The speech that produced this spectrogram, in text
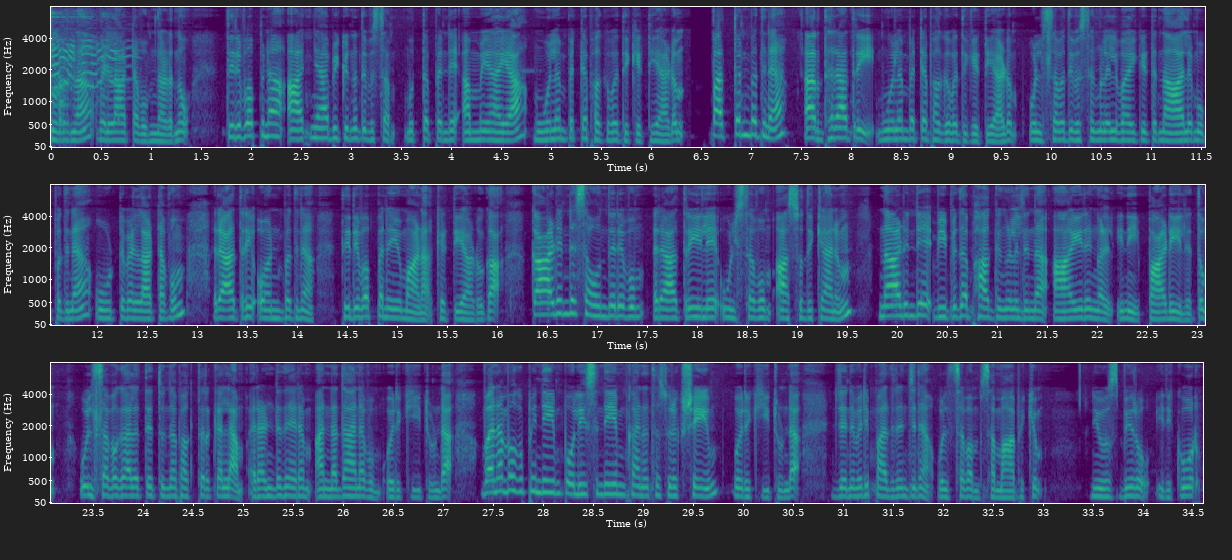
തുടർന്ന് വെള്ളാട്ടവും നടന്നു. തിരുവപ്പന ആജ്ഞാപിക്കുന്ന ദിവസം മുത്തപ്പന്റെ അമ്മയായ മൂലംപെറ്റ ഭഗവതി കെട്ടിയാടും. പത്തൊൻപതിന് അർദ്ധരാത്രി മൂലമ്പറ്റ ഭഗവതി കെട്ടിയാടും. ഉത്സവ ദിവസങ്ങളിൽ വൈകിട്ട് നാല് മുപ്പതിന് ഊട്ടുവെള്ളാട്ടവും രാത്രി ഒൻപതിന് തിരുവപ്പനയുമാണ് കെട്ടിയാടുക. കാടിന്റെ സൗന്ദര്യവും രാത്രിയിലെ ഉത്സവം ആസ്വദിക്കാനും നാടിന്റെ വിവിധ ഭാഗങ്ങളിൽ നിന്ന് ആയിരങ്ങൾ ഇനി പാടിയിലെത്തും. ഉത്സവകാലത്തെത്തുന്ന ഭക്തർക്കെല്ലാം രണ്ടു നേരം അന്നദാനവും ഒരുക്കിയിട്ടുണ്ട്. വനംവകുപ്പിന്റെയും പോലീസിന്റെയും കനത്ത സുരക്ഷയും ഒരുക്കിയിട്ടുണ്ട്. ജനുവരി പതിനഞ്ചിന് ഉത്സവം സമാപിക്കും. News bureau Irikkur.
